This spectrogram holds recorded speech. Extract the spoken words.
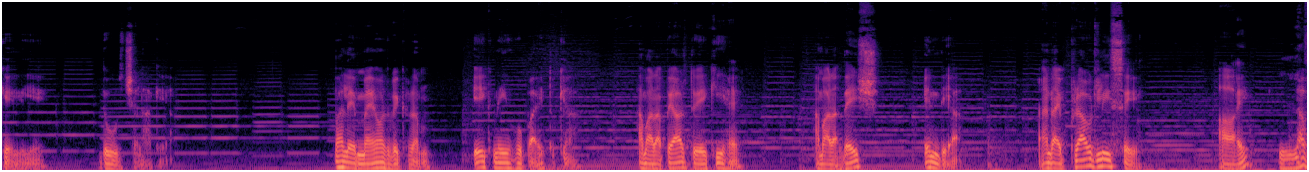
के लिए दूर चला गया। भले मैं और विक्रम एक नहीं हो पाए तो क्या? हमारा प्यार तो एक ही है। हमारा देश इंडिया एंड आई प्राउडली से आई लव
